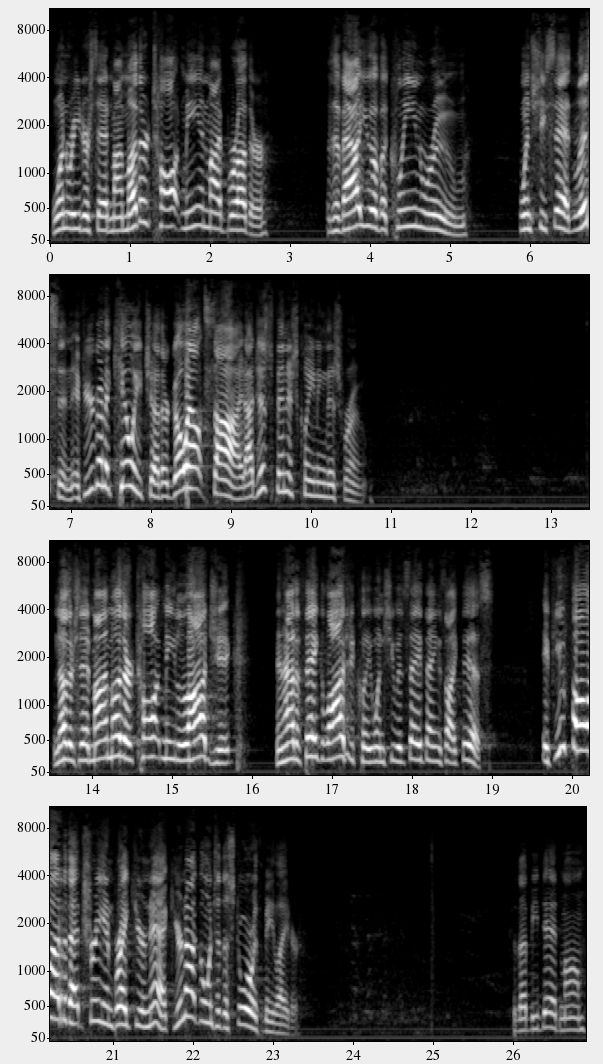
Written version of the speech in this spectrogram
One reader said, My mother taught me and my brother the value of a clean room when she said, Listen, if you're going to kill each other, go outside. I just finished cleaning this room. Another said, My mother taught me logic and how to think logically when she would say things like this If you fall out of that tree and break your neck, you're not going to the store with me later. Because I'd be dead, Mom.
